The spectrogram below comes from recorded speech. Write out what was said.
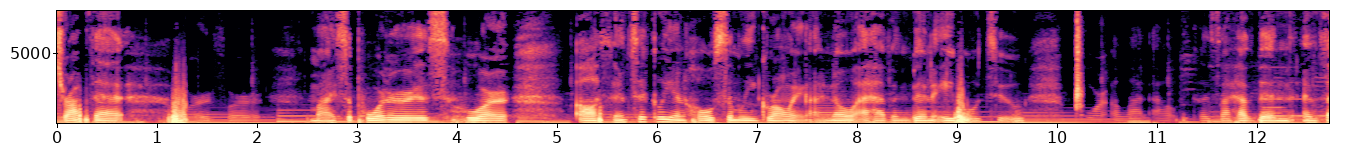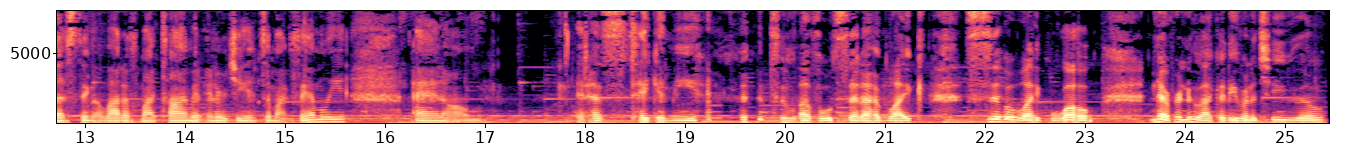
drop that word for my supporters who are authentically and wholesomely growing. I know I haven't been able to pour a lot out because I have been investing a lot of my time and energy into my family, and um, it has taken me to levels that I'm like still like whoa never knew I could even achieve them.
